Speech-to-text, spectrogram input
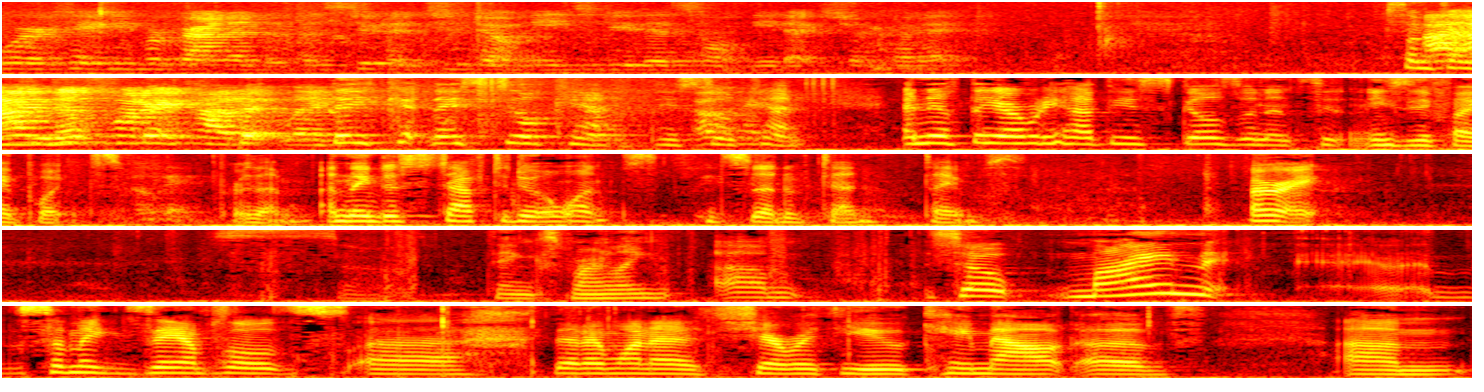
we're taking for granted that the students who don't need to do this won't need extra credit. Sometimes I- you just wondering they, how to, like- they can, they still can they still Okay. can. And if they already have these skills, then it's an easy five points Okay. for them, and they just have to do it once instead of 10 times. All right. Thanks, Marlene. Um, so mine, uh, some examples uh, that I want to share with you came out of um,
